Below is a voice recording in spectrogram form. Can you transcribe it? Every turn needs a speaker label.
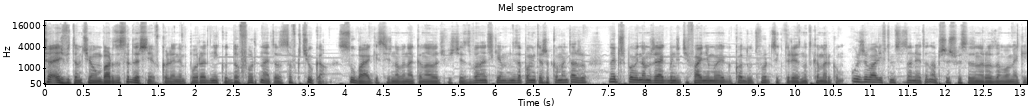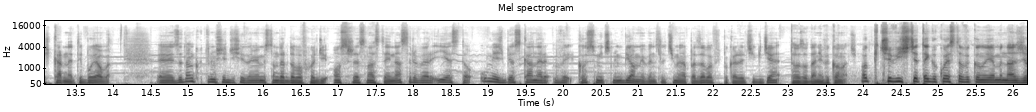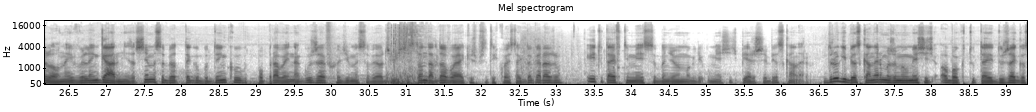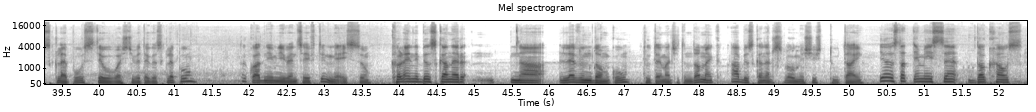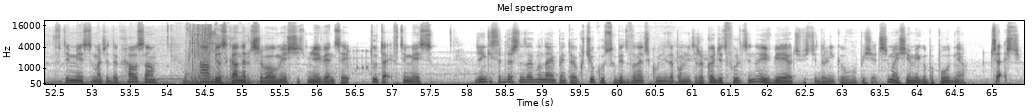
Speaker 1: Cześć, witam Cię bardzo serdecznie w kolejnym poradniku do Fortnite'a. Zostaw kciuka, suba jak jesteś nowy na kanale, oczywiście z dzwoneczkiem. Nie zapomnij też o komentarzu. No i przypominam, że jak będziecie fajnie mojego kodu twórcy, który jest nad kamerką, używali w tym sezonie, to na przyszły sezon rozdam Wam jakieś karnety bojowe. E, Zadanko, którym się dzisiaj zajmiemy standardowo wchodzi o 16 na serwer i jest to umieść bioskaner w kosmicznym biomie, więc lecimy na plac zabaw i pokażę Ci gdzie to zadanie wykonać. Oczywiście tego questa wykonujemy na zielonej wylęgarni. Zaczniemy sobie od tego budynku po prawej na górze, wchodzimy sobie oczywiście standardowo jak już przy tych questach do garażu. I tutaj w tym miejscu będziemy mogli umieścić pierwszy bioskaner. Drugi bioskaner możemy umieścić obok tutaj dużego sklepu, z tyłu właściwie tego sklepu. Dokładnie mniej więcej w tym miejscu. Kolejny bioskaner na lewym domku. Tutaj macie ten domek, a bioskaner trzeba umieścić tutaj. I ostatnie miejsce doghouse. W tym miejscu macie doghouse'a, a bioskaner trzeba umieścić mniej więcej tutaj, w tym miejscu. Dzięki serdeczne za oglądanie. Pamiętaj o kciuku, subie, dzwoneczku. Nie zapomnij też o kodzie twórcy. No i wbijaj oczywiście do linków w opisie. Trzymaj się, miłego popołudnia. Cześć!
